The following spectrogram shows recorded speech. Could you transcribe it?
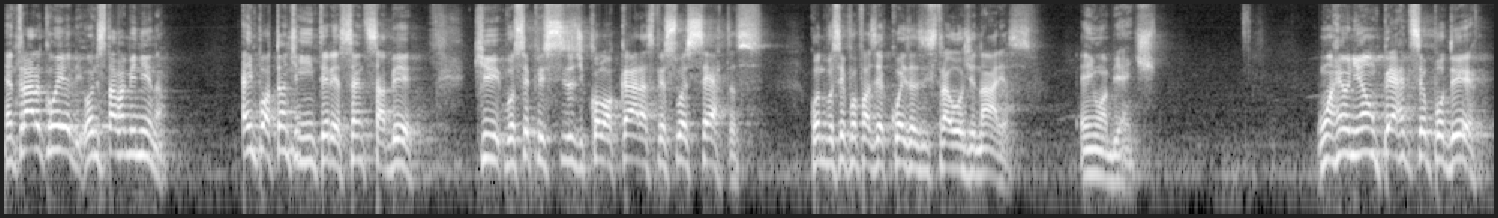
entraram com ele, onde estava a menina. É importante e interessante saber que você precisa de colocar as pessoas certas quando você for fazer coisas extraordinárias em um ambiente. Uma reunião perde seu poder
